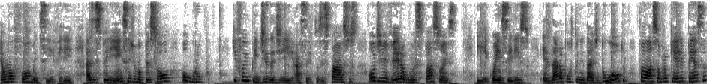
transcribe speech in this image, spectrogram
é uma forma de se referir às experiências de uma pessoa ou grupo que foi impedida de ir a certos espaços ou de viver algumas situações. E reconhecer isso é dar a oportunidade do outro falar sobre o que ele pensa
